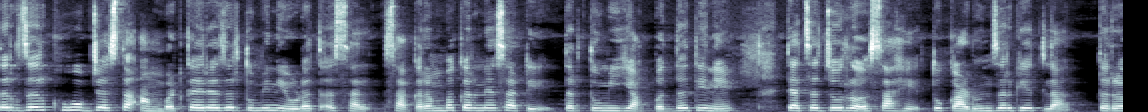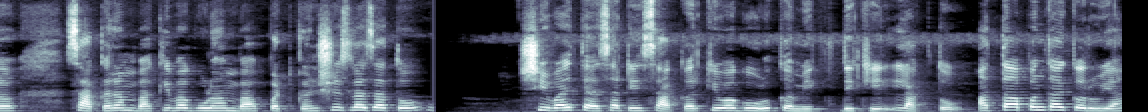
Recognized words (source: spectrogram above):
तर जर खूप जास्त आंबट कैऱ्या जर तुम्ही निवडत असाल साखरांबा करण्यासाठी तर तुम्ही या पद्धतीने त्याचा जो रस आहे तो काढून जर घेतला तर साखरांबा किंवा गुळांबा पटकन शिजला जातो. शिवाय त्यासाठी साखर किंवा गूळ कमी देखील लागतो. आता आपण काय करूया?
